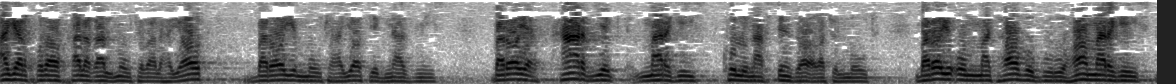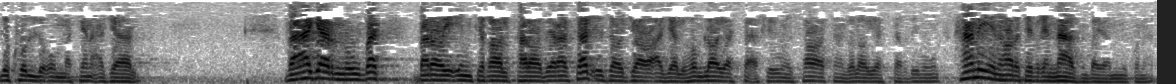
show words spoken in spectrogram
اگر خدا خلق الموت و الحیات برای موت و حیات یک نظمی است. برای هر یک مرگی است کل نفس ذائقه الموت. برای امتها و گروه ها مرگی است لکل امت عجل و اگر نوبت برای انتقال فرا برسد اذا جا اجلهم لا یستأخرون ساعتا ولا یستقدمون. همه اینها را طبق نظم بیان می‌کند.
